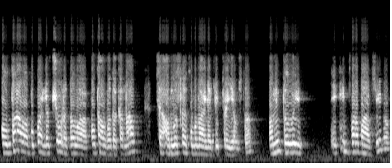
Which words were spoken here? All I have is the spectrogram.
Полтава буквально вчора дала Полтава водоканал, це обласне комунальне підприємство. Вони дали інформацію,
